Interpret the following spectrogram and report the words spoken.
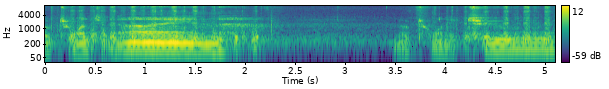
No 29. No 22.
